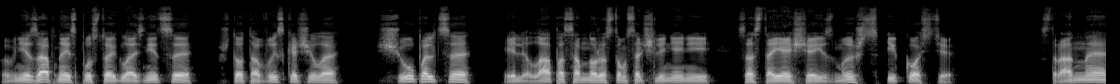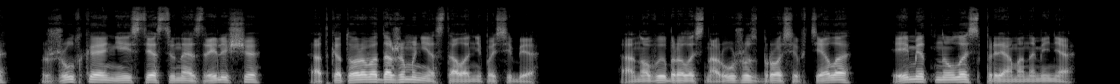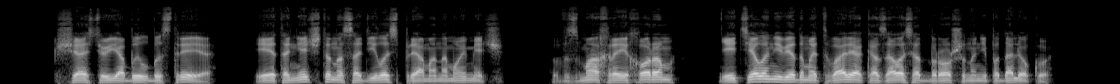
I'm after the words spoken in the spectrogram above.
Внезапно из пустой глазницы что-то выскочило, щупальце или лапа со множеством сочленений, состоящая из мышц и кости. Странное, жуткое, неестественное зрелище, от которого даже мне стало не по себе. Оно выбралось наружу, сбросив тело, и метнулось прямо на меня. К счастью, я был быстрее, и это нечто насадилось прямо на мой меч. Взмах рейхором, и тело неведомой твари оказалось отброшено неподалеку.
